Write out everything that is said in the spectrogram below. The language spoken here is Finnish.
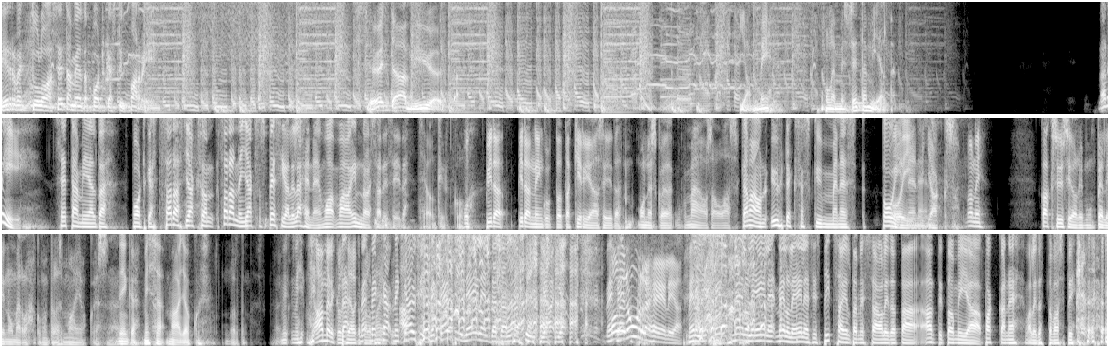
Tervetuloa Setä Mieltä podcastin pariin. Setä mieltä. Ja me olemme Setä mieltä. No niin, Setä mieltä podcast. Sadas jakson, sadannen jakso spesiaali lähenee. Mä, mä oon innoissani siitä. Se on kyllä kova. Mut pidä, pidä niinku tota kirjaa siitä, monesko, kun mä osaan laskea. Tämä on 92. Toinen. jakso. No niin. 29 oli mun pelinumero, kun mä pelasin maajoukkueessa. Niinkö? Missä mä oon joukkueessa? Nuorten Mi- mi- mi- Amerikkalaisen Tä- me, jalkapallon me, kä- me, käytiin, me käytiin eilen tätä läpi. Ja, ja me, olen me, urheilija! meillä, oli, me, meillä, oli eilen, meillä oli eilen siis pizzailta, missä oli tota Antti, Tomi ja Pakkane valitettavasti.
